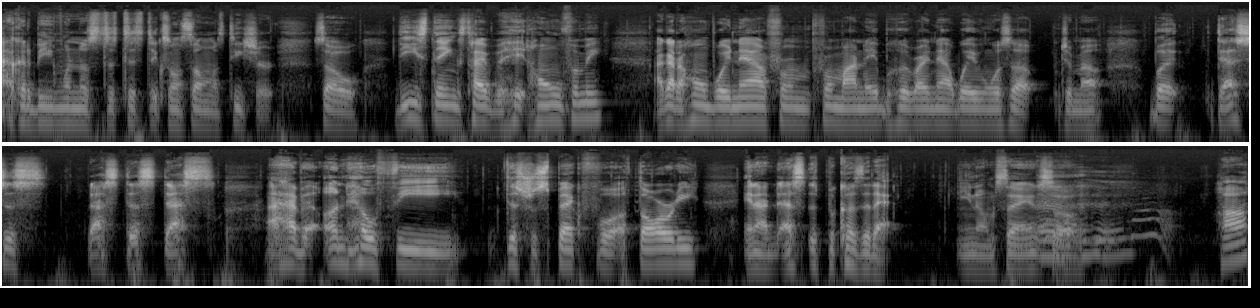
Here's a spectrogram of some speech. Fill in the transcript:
I could have been one of those statistics on someone's T-shirt. So these things type of hit home for me. I got a homeboy now from from my neighborhood right now, waving "What's up, Jamel?" But that's just that's that's that's I have an unhealthy disrespect for authority, and I, that's it's because of that. You know what I'm saying? So, huh?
